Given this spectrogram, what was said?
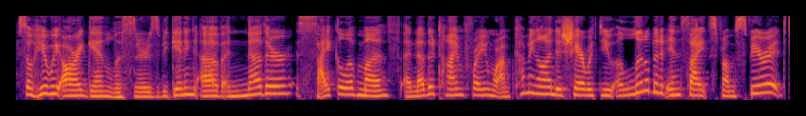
So here we are again, listeners, beginning of another cycle of month, another time frame where I'm coming on to share with you a little bit of insights from spirit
